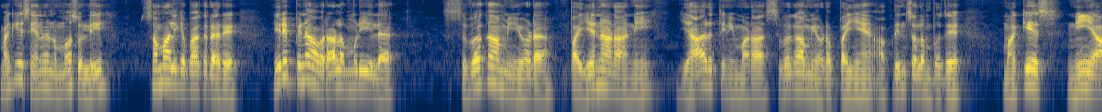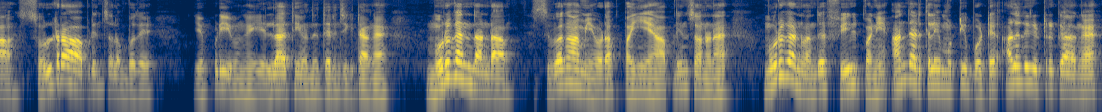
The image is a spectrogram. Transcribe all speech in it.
மகேஷ் என்னென்னமோ சொல்லி சமாளிக்க பார்க்குறாரு இருப்பினும் அவரால் முடியல. சிவகாமியோட பையனாடா நீ? யார் தினிமாடா சிவகாமியோட பையன் அப்படின்னு சொல்லும்போது மகேஷ் நீயா? சொல்கிறா அப்படின்னு சொல்லும்போது எப்படி இவங்க எல்லாத்தையும் வந்து தெரிஞ்சுக்கிட்டாங்க? முருகன் தாண்டா சிவகாமியோட பையன் அப்படின்னு சொன்னோன்னே முருகன் வந்து ஃபீல் பண்ணி அந்த இடத்துல முட்டி போட்டு அழுதுகிட்டு இருக்காங்க.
